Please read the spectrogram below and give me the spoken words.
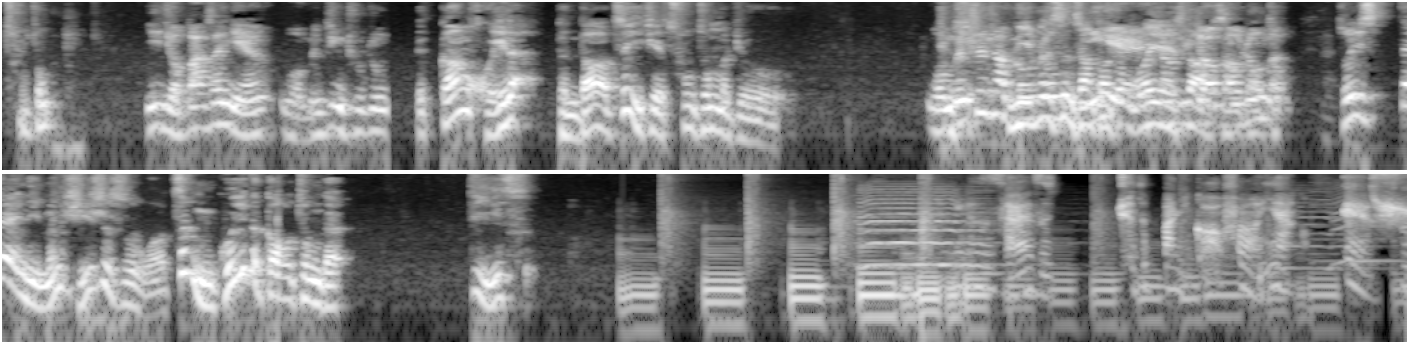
初中。一九八三年我们进初中，刚回来，等到这一届初中嘛，就我们升上你们升上高中，我也是上高中了。所以在你们其实是我正规的高中的。第一次，应该是啥样子？确实把人家放一样的概述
